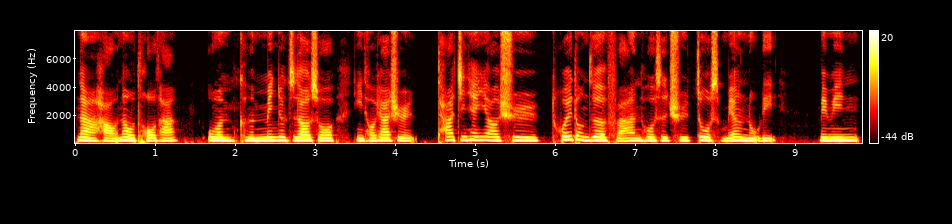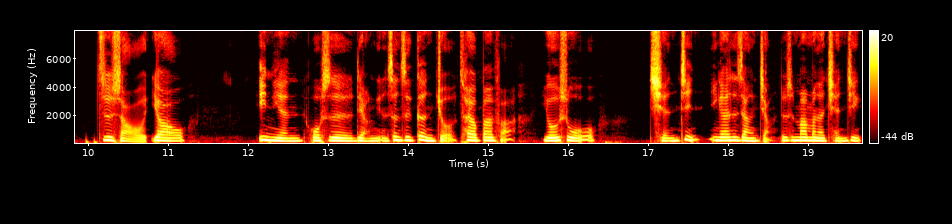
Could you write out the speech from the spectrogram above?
那好，那我投他。我们可能明明就知道说，你投下去，他今天要去推动这个法案，或是去做什么样的努力，明明至少要。一年或是两年，甚至更久，才有办法有所前进。应该是这样讲，就是慢慢的前进。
